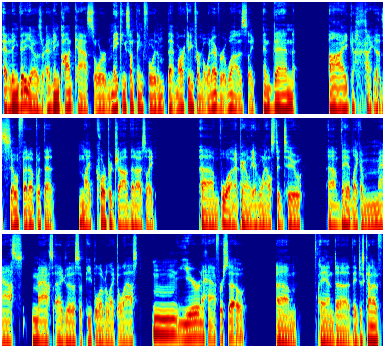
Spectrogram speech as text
editing videos or editing podcasts or making something for them that marketing firm or whatever it was like and then i got, i got so fed up with that my corporate job that i was like um well and apparently everyone else did too. Um they had like a mass mass exodus of people over like the last mm, year and a half or so. Um and uh, they just kind of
